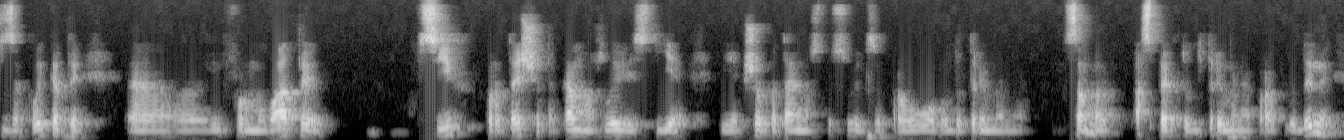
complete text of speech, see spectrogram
закликати е, інформувати всіх про те, що така можливість є. І якщо питання стосується правового дотримання, саме аспекту дотримання прав людини,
